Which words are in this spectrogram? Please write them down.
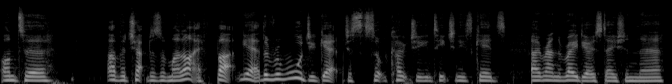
onto other chapters of my life. But yeah, the reward you get just sort of coaching and teaching these kids. I ran the radio station there,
